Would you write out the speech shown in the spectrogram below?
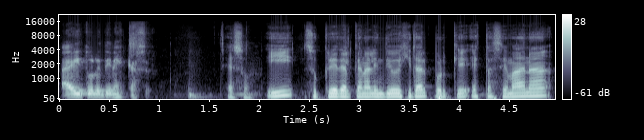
ahí tú lo tienes que hacer. Eso, y suscríbete al canal Indio Digital porque esta semana,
